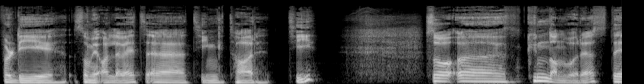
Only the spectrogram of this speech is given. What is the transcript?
fordi som vi alle vet, eh, ting tar tid. Så uh, kundene våre det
